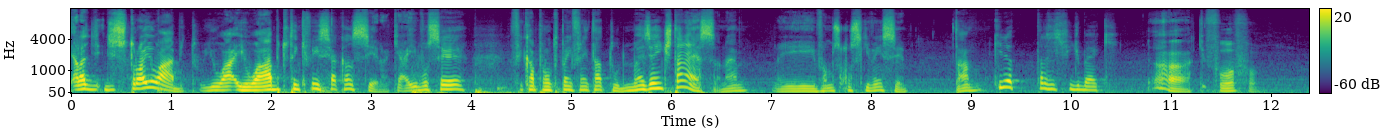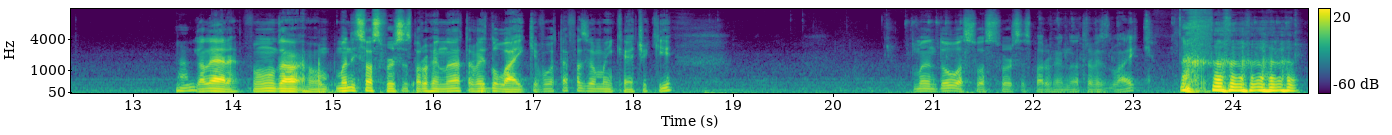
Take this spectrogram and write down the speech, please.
Ela destrói o hábito. E o, e o hábito tem que vencer a canseira. Que aí você fica pronto para enfrentar tudo. Mas a gente tá nessa, né? E vamos conseguir vencer, tá? Queria trazer esse feedback. Ah, que fofo. Ah. Galera, vamos dar, mandem suas forças para o Renan através do like. Eu vou até fazer uma enquete aqui. Mandou as suas forças para o Renan através do like.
